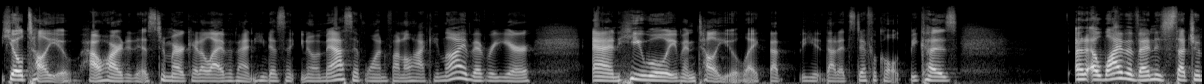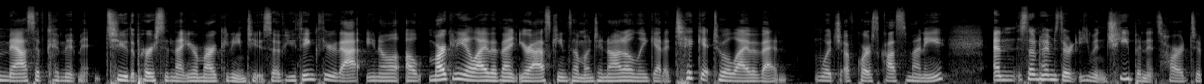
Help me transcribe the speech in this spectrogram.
he'll tell you how hard it is to market a live event. He doesn't, you know, a massive one funnel hacking live every year, and he will even tell you like that that it's difficult because a, live event is such a massive commitment to the person that you're marketing to. So if you think through that, you know, a, marketing a live event, you're asking someone to not only get a ticket to a live event, which of course costs money, and sometimes they're even cheap and it's hard to,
